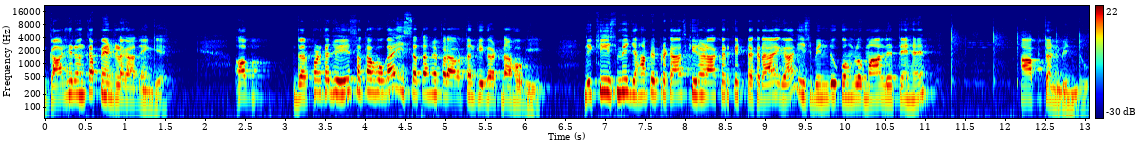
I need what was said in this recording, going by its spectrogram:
गाढ़े रंग का पेंट लगा देंगे। अब दर्पण का जो ये सतह होगा, इस सतह में परावर्तन की घटना होगी। देखिए, इसमें जहाँ पे प्रकाश किरण आकर के टकराएगा, इस बिंदु को हम लोग मान लेते हैं आपतन बिंदु।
